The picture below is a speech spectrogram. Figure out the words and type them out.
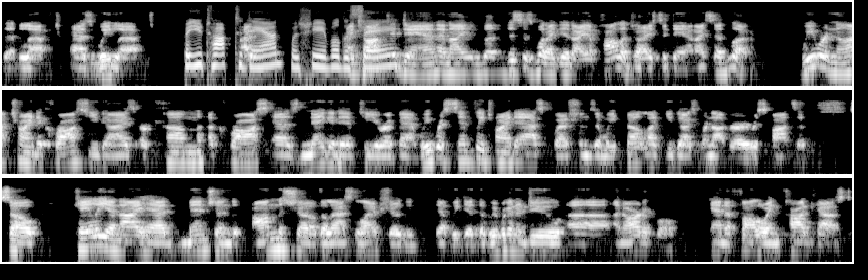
that left as we left. But you talked to Dan? I, was she able to I say? talked to Dan and I, this is what I did. I apologized to Dan. I said, look, we were not trying to cross you guys or come across as negative to your event. We were simply trying to ask questions, and we felt like you guys were not very responsive. So Kaylia and I had mentioned on the show, the last live show that we did, that we were going to do uh, an article and a following podcast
